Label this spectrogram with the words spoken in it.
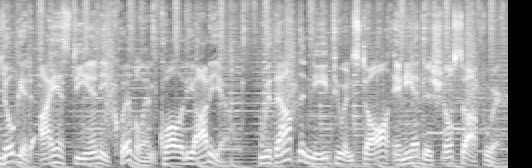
you'll get ISDN equivalent quality audio without the need to install any additional software.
